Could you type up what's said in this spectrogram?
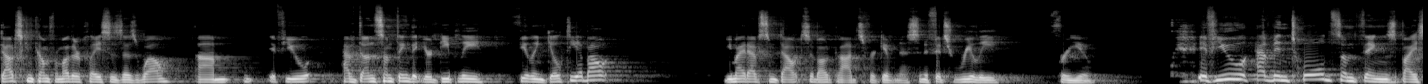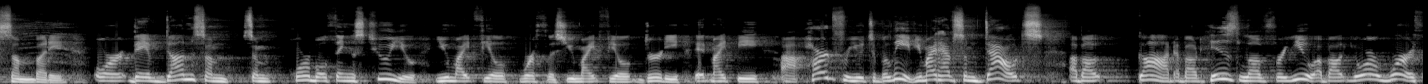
Doubts can come from other places as well. Um, if you have done something that you're deeply feeling guilty about, you might have some doubts about God's forgiveness and if it's really for you. If you have been told some things by somebody, or they have done some, some horrible things to you, you might feel worthless. You might feel dirty. It might be uh, hard for you to believe. You might have some doubts about God, about His love for you, about your worth,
